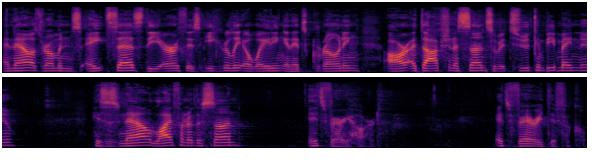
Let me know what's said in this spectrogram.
and now, as Romans 8 says, the earth is eagerly awaiting and it's groaning our adoption of sons so it too can be made new. He says, now life under the sun, it's very hard. It's very difficult.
